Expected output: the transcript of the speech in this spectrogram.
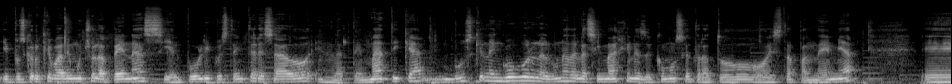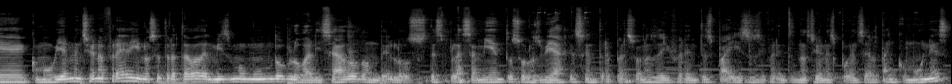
Y pues creo que vale mucho la pena si el público está interesado en la temática, busquen en Google alguna de las imágenes de cómo se trató esta pandemia. Eh, como bien menciona Freddy, no se trataba del mismo mundo globalizado donde los desplazamientos o los viajes entre personas de diferentes países, diferentes naciones pueden ser tan comunes.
